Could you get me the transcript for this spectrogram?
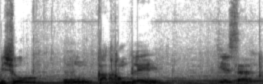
Vishu car complete yes sir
